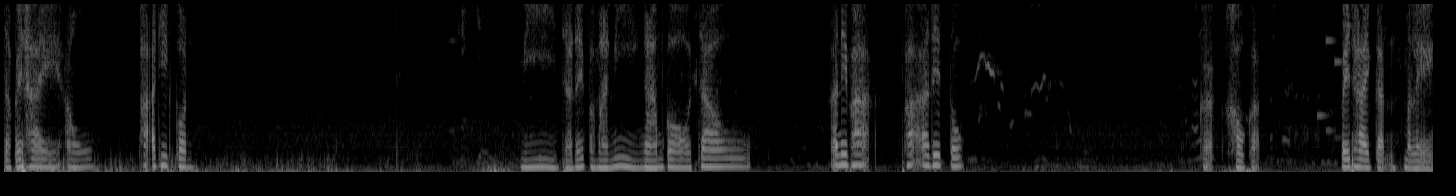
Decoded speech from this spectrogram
จะไปไทยเอาพระอาทิตย์ก่อน นี่จะได้ประมาณนี้งามก่อเจ้า อันนี้พระพระอาทิตย์ตกก็เขาก็ไปทายกันมแมลง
